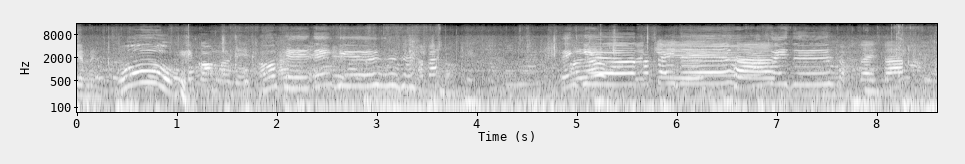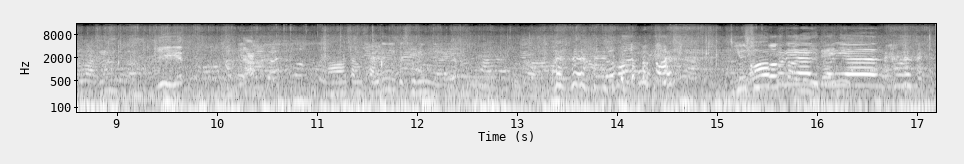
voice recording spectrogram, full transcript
떡볶이 mình 오. 오케이, 땡큐. 땡큐. 컵사이드. Đây ta 아, 장잘 되니까 재밌네. 어, 코리안, gì đấy nhỉ? 코리안.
